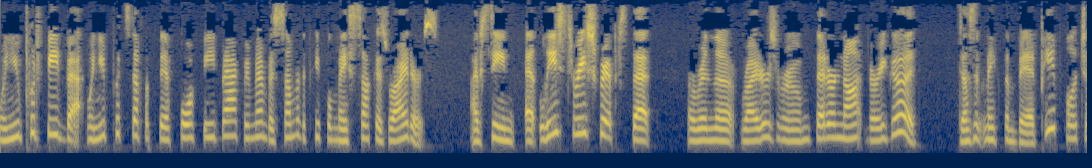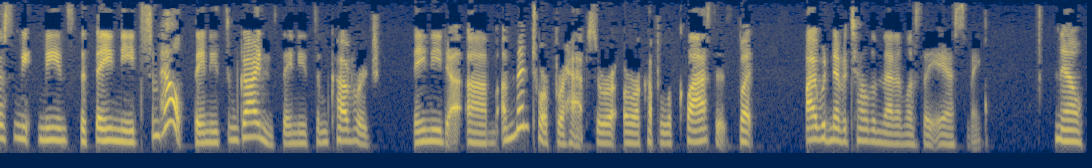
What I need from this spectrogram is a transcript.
when you put feedback, when you put stuff up there for feedback, remember some of the people may suck as writers. I've seen at least three scripts that are in the writer's room that are not very good. Doesn't make them bad people. It just me- means that they need some help. They need some guidance. They need some coverage. They need a, um, a mentor perhaps or, or a couple of classes. But I would never tell them that unless they asked me. Now,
